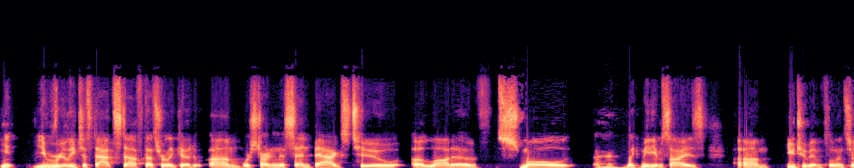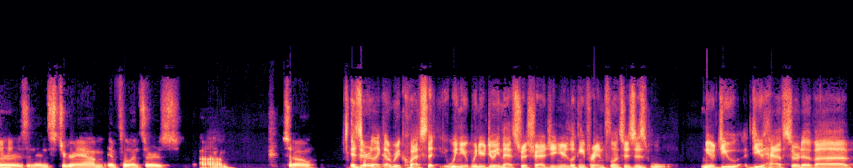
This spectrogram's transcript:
You, you really just that stuff that's really good um, we're starting to send bags to a lot of small uh, like medium size um, YouTube influencers mm-hmm. and Instagram influencers. Um, so, is there like a request that when you when you're doing that sort of strategy and you're looking for influencers, is you know do you do you have sort of a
